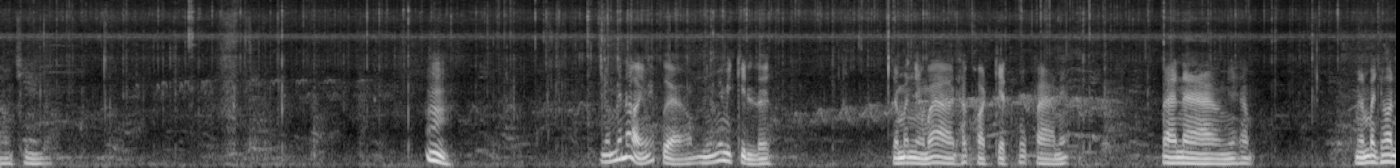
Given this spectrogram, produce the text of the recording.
ลองชิมดูอืมยังไม่หน่อยไม่เปื่อยยังไม่มีกลิ่นเลย แต่มันอย่างว่าถ้าขอดเก็ดพวกปลาเนี้ยปลานาอย่างเงี้ยครับเหมือนปลาช่อน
